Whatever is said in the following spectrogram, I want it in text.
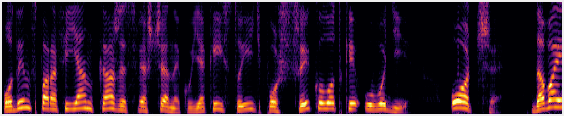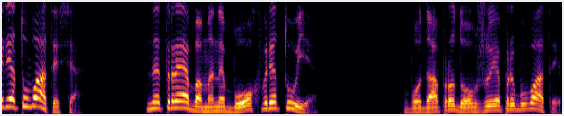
Один з парафіян каже священику, який стоїть по щиколотки у воді: Отче, давай рятуватися! Не треба, мене Бог врятує. Вода продовжує прибувати.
